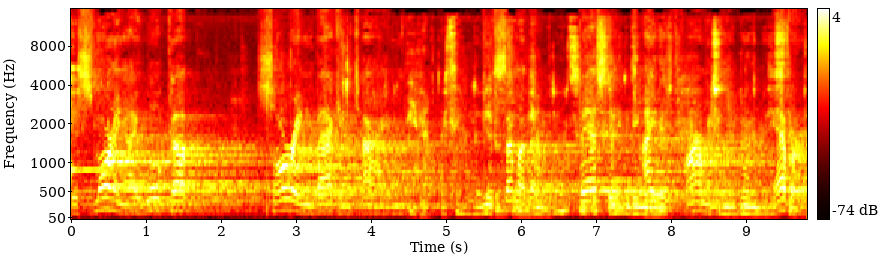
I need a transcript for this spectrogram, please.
This morning I woke up soaring back in time to some of the best and tightest harmony ever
